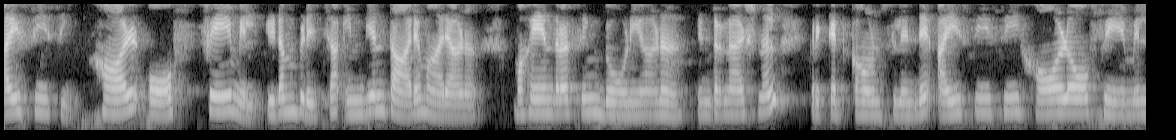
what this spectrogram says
I C C hall of ഫെയിമിൽ ഇടം പിടിച്ച ഇന്ത്യൻ താരം ആരാണ്? മഹേന്ദ്ര സിംഗ് ധോണിയാണ്. ഇന്റർനാഷണൽ ക്രിക്കറ്റ് കൗൺസിലിന്റെ I C C hall of ഫെയിമിൽ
